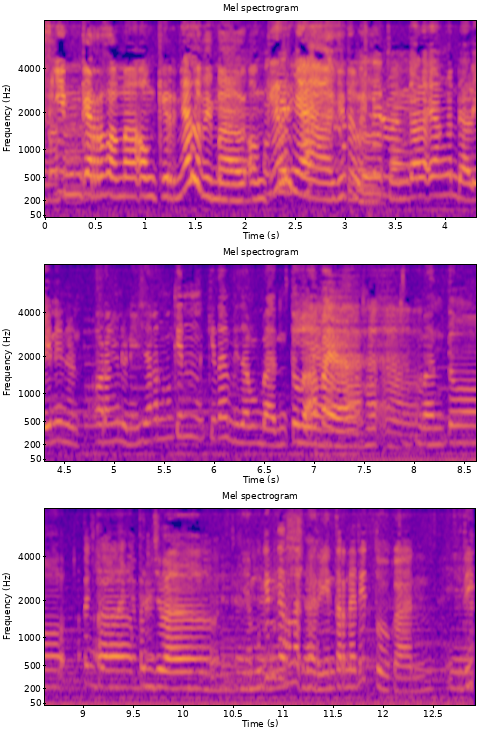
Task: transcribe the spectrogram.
Skincare sama ongkirnya lebih mahal ongkirnya gitu loh. Bener. Dan kalau yang ngendaliin Indo- orang Indonesia kan mungkin kita bisa membantu Iya, apa ya? heeh. Membantu eh, penjual dari ya mungkin karena dari internet itu kan Iya. jadi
